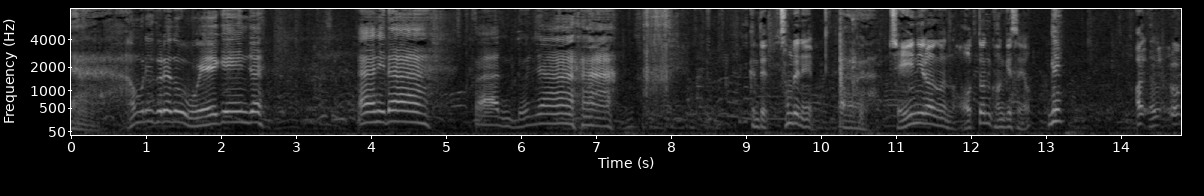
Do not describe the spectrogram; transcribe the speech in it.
야, 아무리 그래도 외계인 저 아니다 관두자 근데 선배님, 그 제인이랑은 어떤 관계세요? 네? 아, 어, 어,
